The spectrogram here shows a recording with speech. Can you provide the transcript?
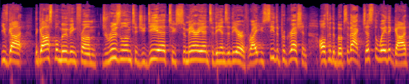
You've got the gospel moving from Jerusalem to Judea to Samaria and to the ends of the earth, right? You see the progression all through the books of Acts, just the way that God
